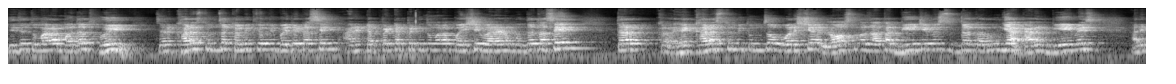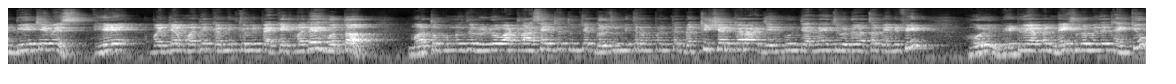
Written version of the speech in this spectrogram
तिथे तुम्हाला मदत होईल. जर खरंच तुमचं कमीत कमी बजेट असेल आणि टप्प्याटप्प्याने तुम्हाला पैसे भरायला मुदत असेल तर हे खरंच तुम्ही तुमचं वर्ष लॉस न जाता बीएचएमएस सुद्धा करून घ्या. कारण बीएमएस आणि बीएचएमएस हे पंजाबमध्ये कमीत कमी पॅकेजमध्ये होतं. महत्त्वपूर्ण जर व्हिडिओ वाटला असेल तर तुमच्या गरजू मित्रांपर्यंत नक्की शेअर करा. जेणेकरून त्यांना व्हिडिओचा बेनिफिट होईल. भेटूया आपण नेक्स्ट व्हिडिओमध्ये थँक्यू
